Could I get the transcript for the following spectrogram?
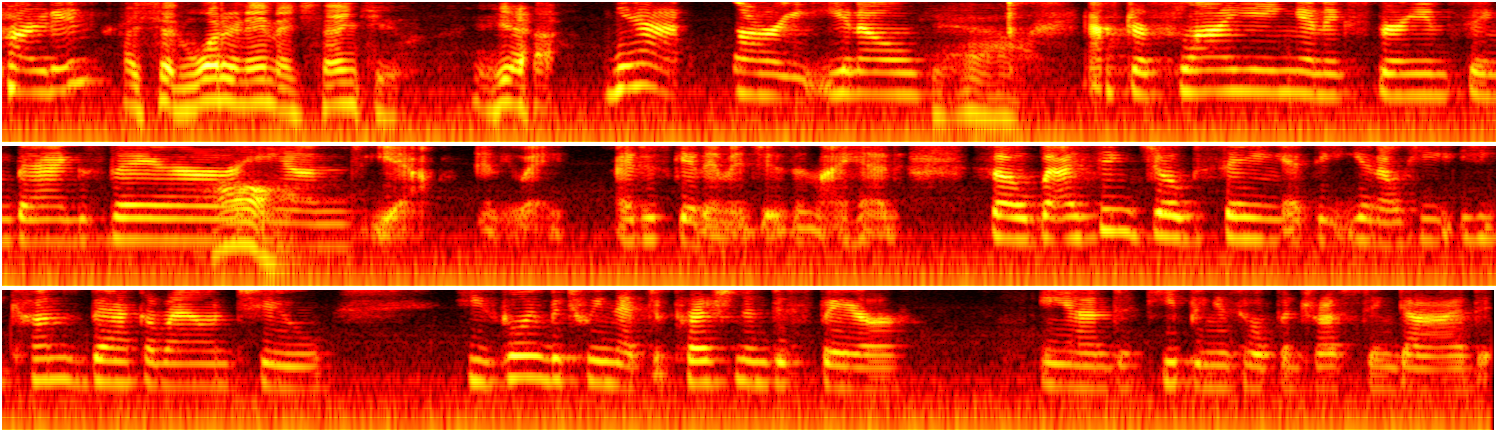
pardon? I said, what an image. Thank you. Yeah. Yeah, sorry, you know, Yeah. after flying and experiencing bags there Oh. and yeah anyway i just get images in my head so but i think job's saying at the you know he he comes back around to he's going between that depression and despair and keeping his hope and trust in god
